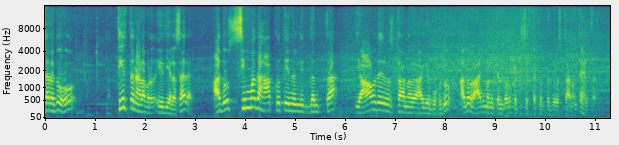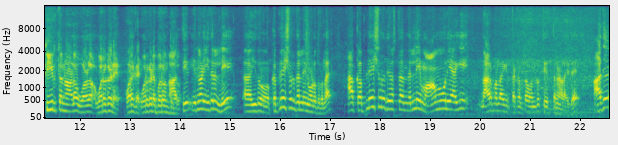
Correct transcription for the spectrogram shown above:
ಸರ್ ಅದು ತೀರ್ಥನಾಳ ಬರ ಇದೆಯಲ್ಲ ಸರ್? ಅದು ಸಿಂಹದ ಆಕೃತಿಯಲ್ಲಿದ್ದಂಥ ಯಾವ ದೇವಸ್ಥಾನ ಆಗಿರಬಹುದು ಅದು ರಾಜಮನೆತನದವರು ಕಟ್ಟಿಸಿರ್ತಕ್ಕಂಥ ದೇವಸ್ಥಾನ ಅಂತ ಹೇಳ್ತಾರೆ. ತೀರ್ಥನಾಳ ಹೊರಗಡೆ ಹೊರಗಡೆ. ಹೊರಗಡೆ ಬರುವಂತ ನೋಡಿ ಇದರಲ್ಲಿ ಇದು ಕಪಿಲೇಶ್ವರದಲ್ಲಿ ನೋಡೋದಲ್ಲ ಆ ಕಪಿಲೇಶ್ವರ ದೇವಸ್ಥಾನದಲ್ಲಿ ಮಾಮೂಲಿಯಾಗಿ ನಾರ್ಮಲ್ ಆಗಿರ್ತಕ್ಕಂಥ ಒಂದು ತೀರ್ಥನಾಳ ಇದೆ. ಅದೇ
